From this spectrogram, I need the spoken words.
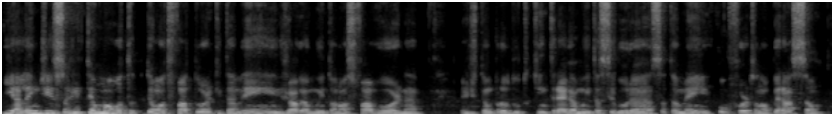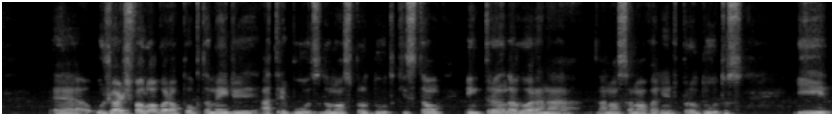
E além disso, a gente tem, uma outra, tem um outro fator que também joga muito a nosso favor, né? A gente tem um produto que entrega muita segurança também e conforto na operação. É, o Jorge falou agora há pouco também de atributos do nosso produto que estão entrando agora na, na nossa nova linha de produtos. E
